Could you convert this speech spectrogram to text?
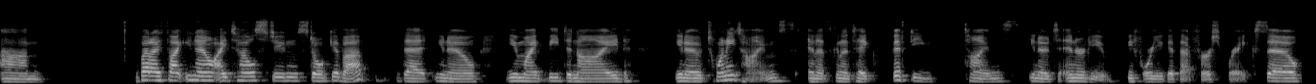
Um, but I thought, you know, I tell students don't give up, that, you know, you might be denied, you know, 20 times and it's going to take 50 times, you know, to interview before you get that first break. So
